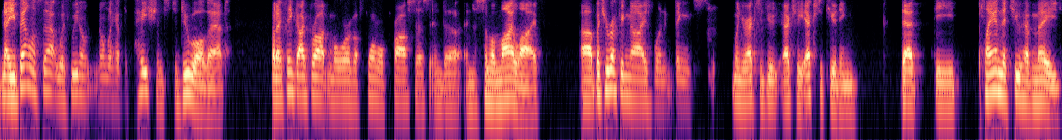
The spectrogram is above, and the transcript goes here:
Now you balance that with we don't normally have the patience to do all that, but I think I brought more of a formal process into into some of my life. Uh, but you recognize when things when you're execute, actually executing that the plan that you have made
